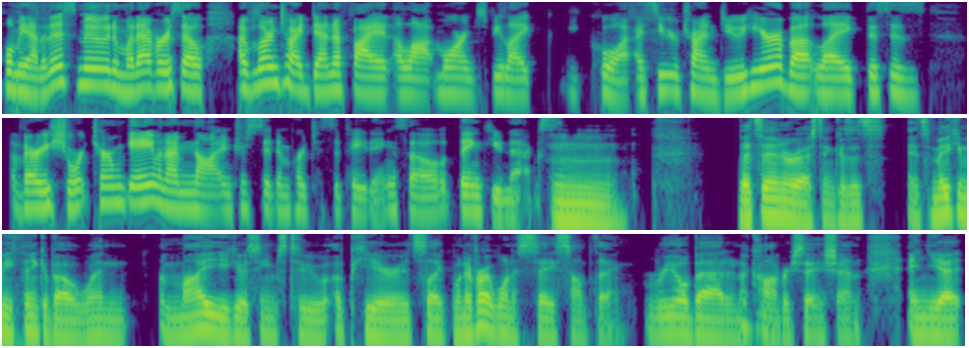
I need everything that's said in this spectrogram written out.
pull me out of this mood and whatever so i've learned to identify it a lot more and just be like cool i see what you're trying to do here but like this is a very short term game and I'm not interested in participating. So thank you next. Mm, that's interesting because it's it's making me think about when my ego seems to appear. It's like whenever I want to say something real bad in a mm-hmm. conversation, and yet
